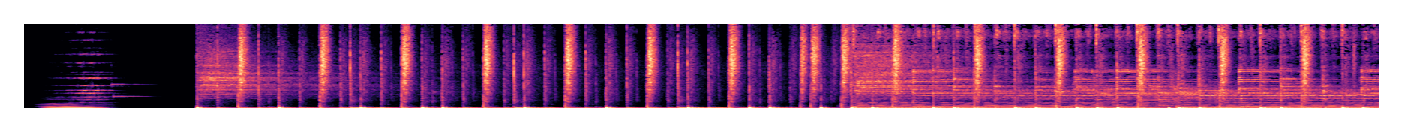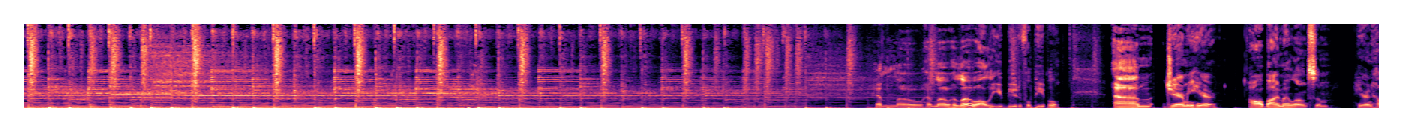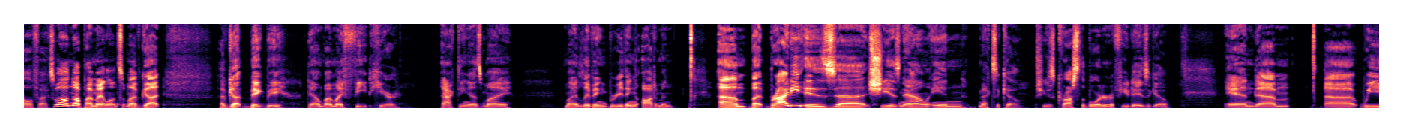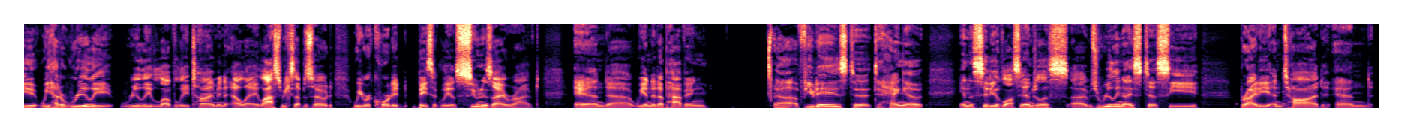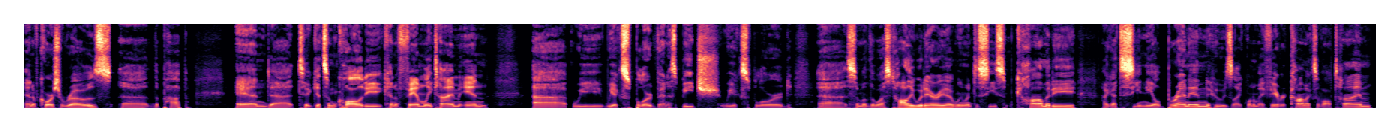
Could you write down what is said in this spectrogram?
Beautiful people. Um, Jeremy here, all by my lonesome here in Halifax. Well, not by my lonesome. I've got, I've got Bigby down by my feet here, acting as my, my living, breathing ottoman. Um, but Bridie is, uh, she is now in Mexico. She has crossed the border a few days ago, and um, uh, we we had a really really lovely time in LA. Last week's episode we recorded basically as soon as I arrived, and uh, we ended up having uh, a few days to to hang out in the city of Los Angeles. Uh, it was really nice to see Bridie and Todd and and of course Rose, uh, the pup, and uh, to get some quality kind of family time in. Uh, we we explored Venice Beach. We explored uh, some of the West Hollywood area. We went to see some comedy. I got to see Neal Brennan, who is like one of my favorite comics of all time.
